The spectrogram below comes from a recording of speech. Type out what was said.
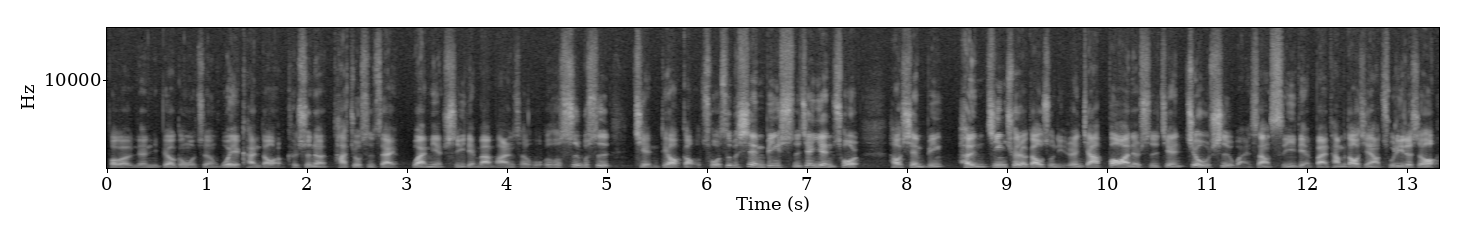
报告人，你不要跟我争，我也看到了。可是呢，他就是在外面十一点半发生车祸。我说是不是检调搞错？是不是宪兵时间验错了？还有宪兵很精确的告诉你，人家报案的时间就是晚上十一点半。他们到现场处理的时候，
